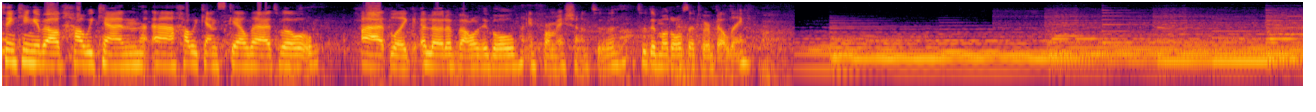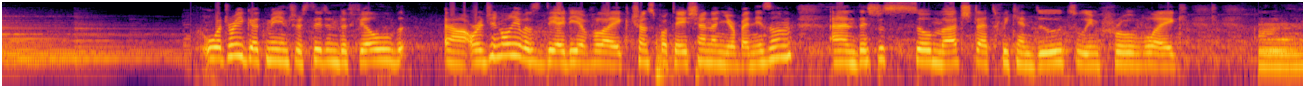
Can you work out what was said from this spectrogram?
thinking about how we can uh, how we can scale that will add like a lot of valuable information to to the models that we're building. What really got me interested in the field uh, originally was the idea of like transportation and urbanism, and there's just so much that we can do to improve like um,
